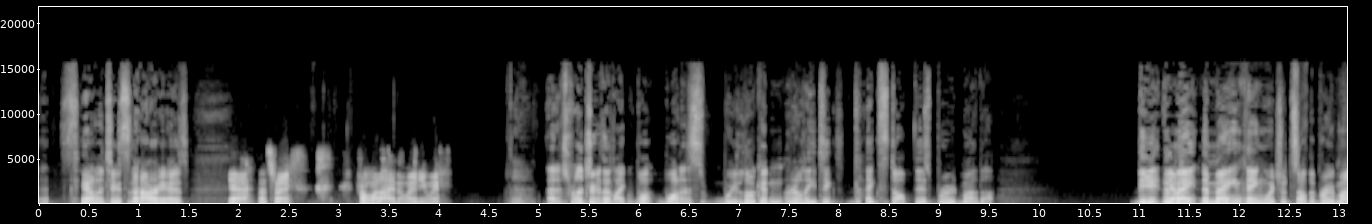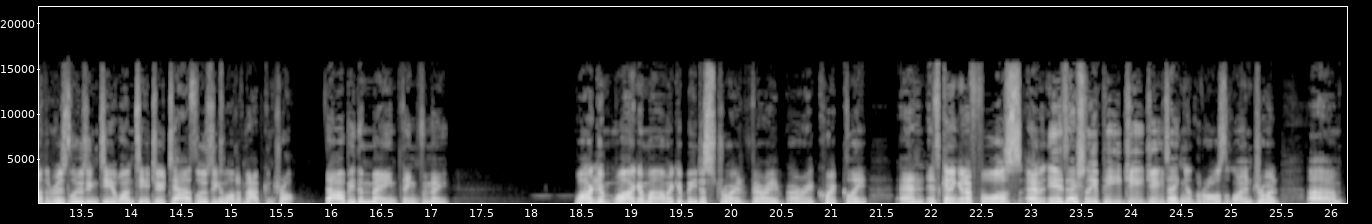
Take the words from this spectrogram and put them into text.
It's the other two scenarios. yeah, that's right. From what I know, anyway. That is really true, though. Like, what what is we looking really to like stop this broodmother? The the Yeah. main the main thing which would stop the broodmother is losing tier one, tier two towers, losing a lot of map control. That would be the main thing for me. Waga, Wagamama can be destroyed very very quickly, and it's going to force. And it is actually PGG taking up the roles of Lone Druid. Um,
